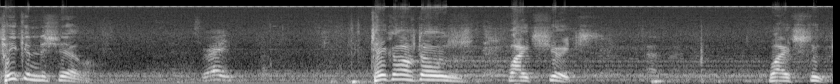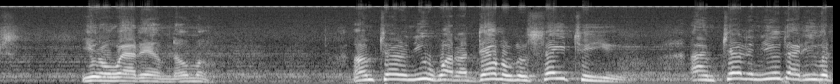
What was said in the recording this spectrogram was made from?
picking the shovel. That's right. Take off those white shirts, white suits. You don't wear them no more. I'm telling you what a devil will say to you. I'm telling you that he would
